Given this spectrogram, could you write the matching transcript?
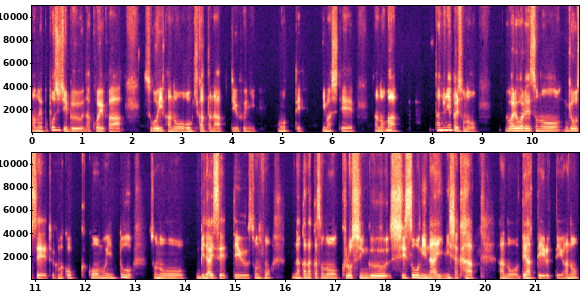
あの、やっぱポジティブな声が、すごい、あの、大きかったなっていうふうに思っていまして、あの、まあ、単純にやっぱりその、我々、その、行政というか、まあ、国家公務員と、その、美大生っていう、その、なかなかその、クロッシングしそうにない2社が、あの、出会っているっていう、あの、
